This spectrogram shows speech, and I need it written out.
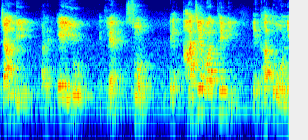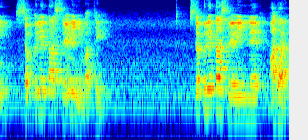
ચાંદી અને Au એટલે સોનું. એટલે આ જે વાત થઈ ગઈ એ ધાતુઓની સક્રિયતા શ્રેણીની વાત થઈ ગઈ. સક્રિયતા શ્રેણીને આધારે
